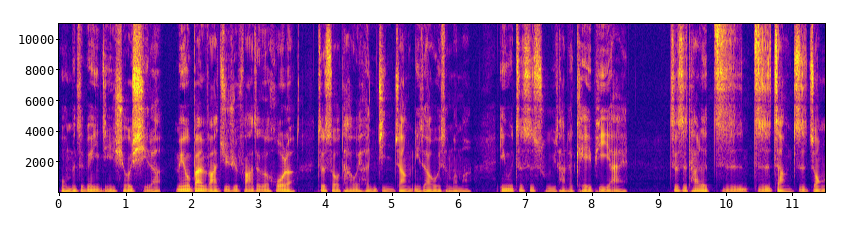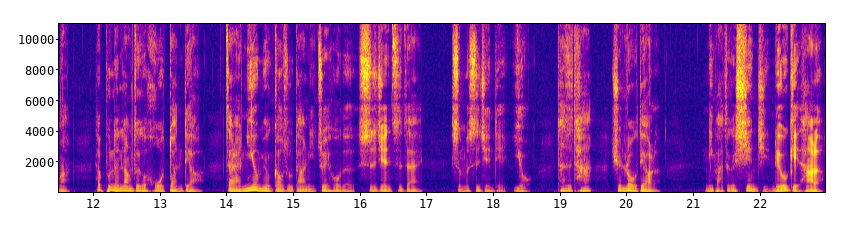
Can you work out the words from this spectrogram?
我们这边已经休息了，没有办法继续发这个货了。这时候他会很紧张，你知道为什么吗？因为这是属于他的 KPI，这是他的执执掌之中啊，他不能让这个货断掉。再来，你有没有告诉他你最后的时间是在什么时间点？有，但是他却漏掉了。你把这个陷阱留给他了，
